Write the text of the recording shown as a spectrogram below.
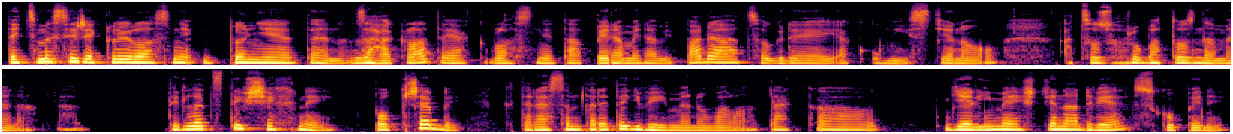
Teď jsme si řekli vlastně úplně ten základ, jak vlastně ta pyramida vypadá, co kde je jak umístěno a co zhruba to znamená. A tyhle ty všechny potřeby, které jsem tady teď vyjmenovala, tak dělíme ještě na dvě skupiny.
